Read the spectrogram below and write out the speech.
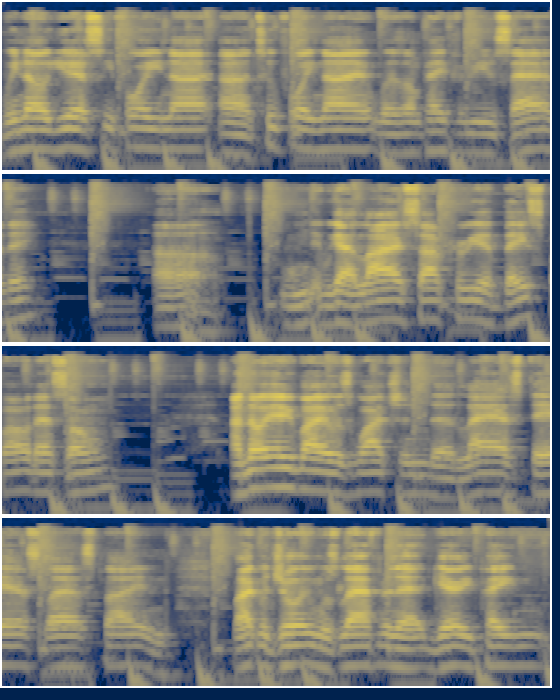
we know UFC 49, uh, 249 was on pay per view Saturday. Uh, we got live South Korea baseball that's on. I know everybody was watching the Last Dance last night, and Michael Jordan was laughing at Gary Payton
